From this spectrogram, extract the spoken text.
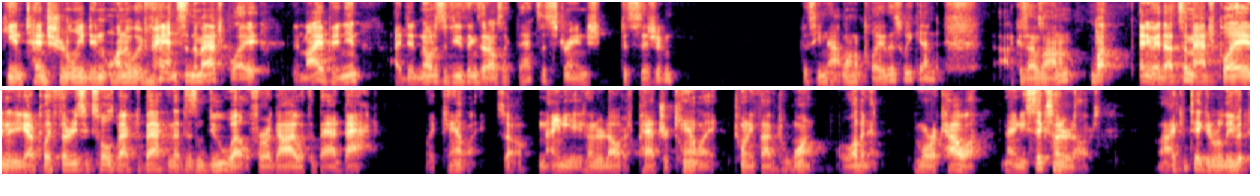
He intentionally didn't want to advance in the match play. In my opinion, I did notice a few things that I was like, that's a strange decision. Does he not want to play this weekend? Because uh, I was on him. But anyway, that's a match play, and you got to play 36 holes back to back, and that doesn't do well for a guy with a bad back like Cantlay. So $9,800. Patrick Cantlay, 25 to 1. Loving it. Morikawa, $9,600. I could take it or leave it.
